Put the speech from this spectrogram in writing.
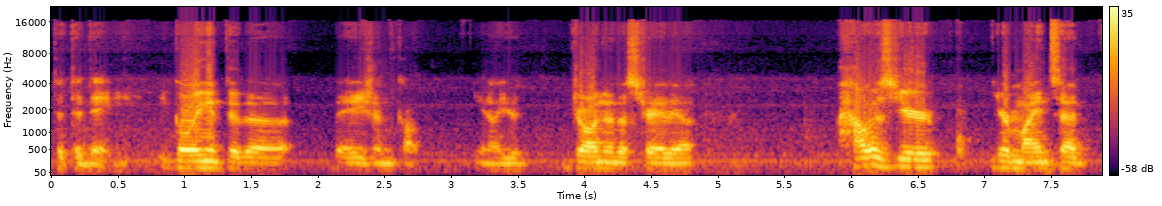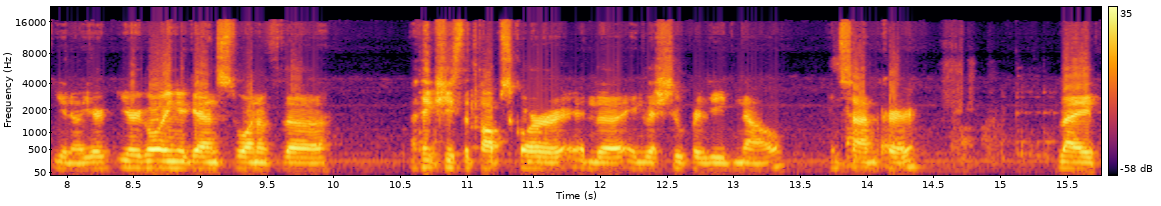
to today. Going into the, the Asian Cup, you know, you're drawn with Australia. How is your your mindset? You know, you're you're going against one of the, I think she's the top scorer in the English Super League now in Sam Kerr. Like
